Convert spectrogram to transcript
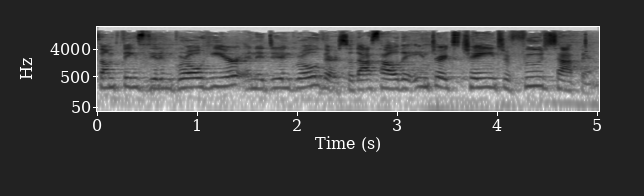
some things didn't grow here and it didn't grow there. So that's how the inter-exchange of foods happened.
